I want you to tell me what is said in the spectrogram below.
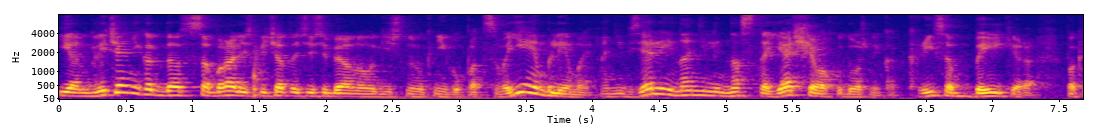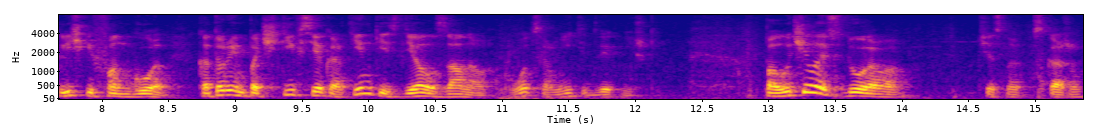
И англичане, когда собрались печатать у себя аналогичную книгу под своей эмблемой, они взяли и наняли настоящего художника, Криса Бейкера по кличке Фангорн, который им почти все картинки сделал заново. Вот сравните две книжки. Получилось здорово, честно скажем.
